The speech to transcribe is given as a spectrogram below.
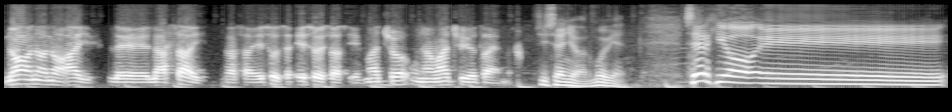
No, no, no, hay, le- las hay, las hay, eso es, eso es así, es macho, una macho y otra hembra. Sí, señor, muy bien. Sergio, eh,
